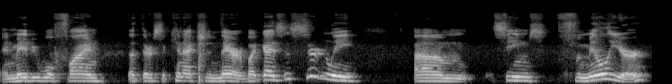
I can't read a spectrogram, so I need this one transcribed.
and maybe we'll find that there's a connection there. But guys, this certainly um, seems familiar,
